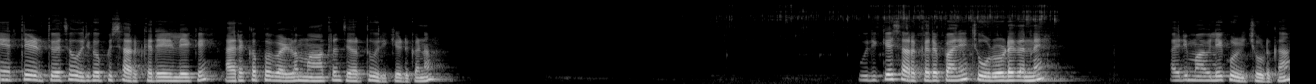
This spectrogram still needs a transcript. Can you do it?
നേരത്തെ എടുത്തു വെച്ച ഒരു കപ്പ് ശർക്കരയിലേക്ക് അര കപ്പ് വെള്ളം മാത്രം ചേർത്ത് ഉരുക്കിയെടുക്കണം. ഉരുക്കിയ ശർക്കരപ്പാനി ചൂടോടെ തന്നെ അരിമാവിലേക്ക് ഒഴിച്ചു കൊടുക്കാം.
